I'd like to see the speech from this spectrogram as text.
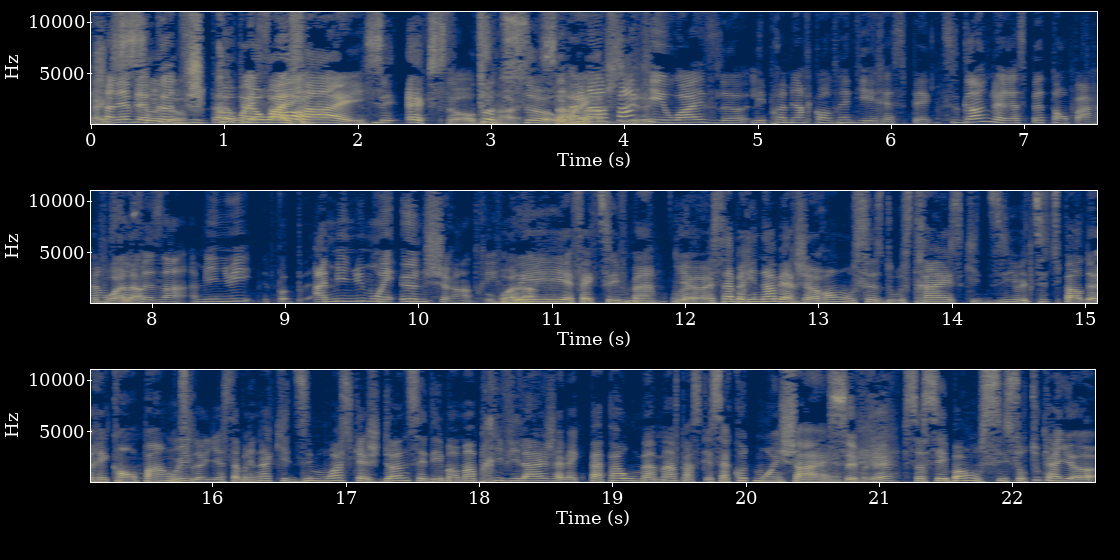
Ouais, Hey, j'enlève ça, le là, code du Coupe le Wi-Fi. C'est extraordinaire. Tout ça, ouais. Un enfant direct. qui est wise, là, les premières contraintes, il les respecte. Tu gagnes le respect de ton parent Voilà. en faisant à minuit, à minuit moins une, je suis rentrée. Voilà. Oui, effectivement. Il y a Sabrina Bergeron au 6 12 13 qui dit tu sais tu parles de récompense Oui. là, il y a Sabrina qui dit moi ce que je donne c'est des moments privilèges avec papa ou maman parce que ça coûte moins cher. C'est vrai. Ça, c'est bon aussi, surtout quand il y a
